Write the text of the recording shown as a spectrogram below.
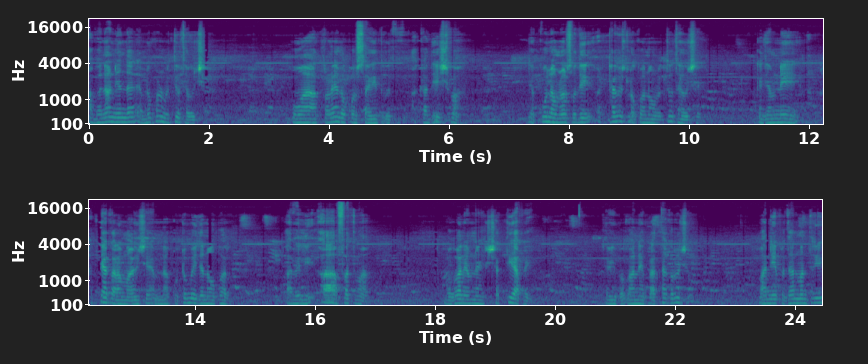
આ બનાવની અંદર એમનું પણ મૃત્યુ થયું છે. હું આ ત્રણેય લોકો સહિત આખા દેશમાં જે કુલ હમણાં સુધી અઠ્ઠાવીસ લોકોનું મૃત્યુ થયું છે, કે જેમની હત્યા કરવામાં આવી છે, એમના કુટુંબીજનો ઉપર આવેલી આ આફતમાં ભગવાન એમને શક્તિ આપે, એવી ભગવાનને પ્રાર્થના કરું છું. માનનીય પ્રધાનમંત્રી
